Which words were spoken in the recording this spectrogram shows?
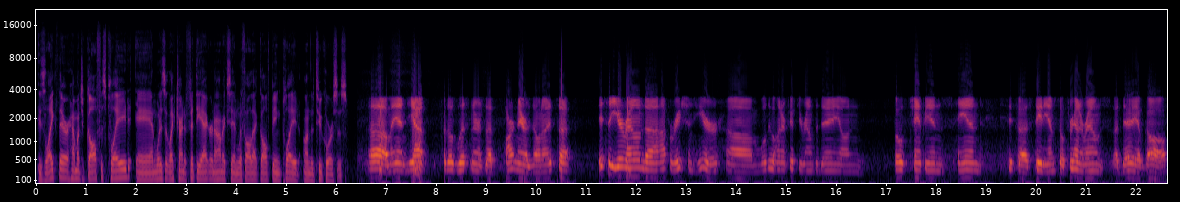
is like there, how much golf is played, and what is it like trying to fit the agronomics in with all that golf being played on the two courses? Oh man, yeah. For those listeners that aren't in Arizona, it's a it's a year-round uh, operation here. Um, we'll do 150 rounds a day on both champions and uh, stadiums, so 300 rounds a day of golf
